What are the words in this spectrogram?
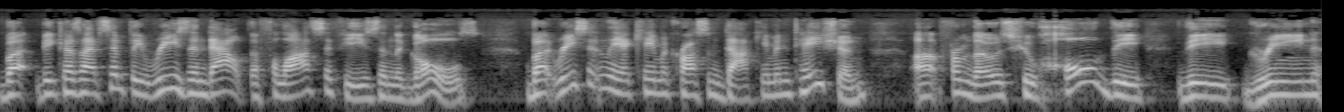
but because I've simply reasoned out the philosophies and the goals. But recently, I came across some documentation uh, from those who hold the the green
